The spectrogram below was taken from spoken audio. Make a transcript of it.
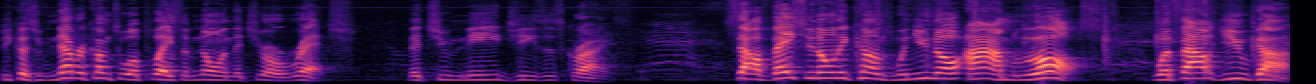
Because you've never come to a place of knowing that you're a wretch, that you need Jesus Christ. Salvation only comes when you know I am lost without you, God.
